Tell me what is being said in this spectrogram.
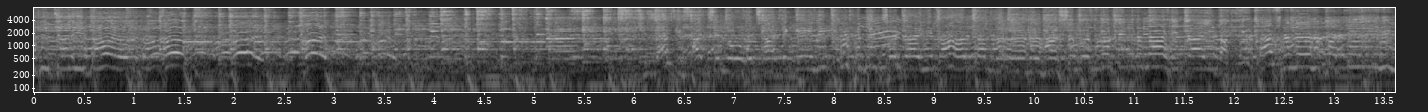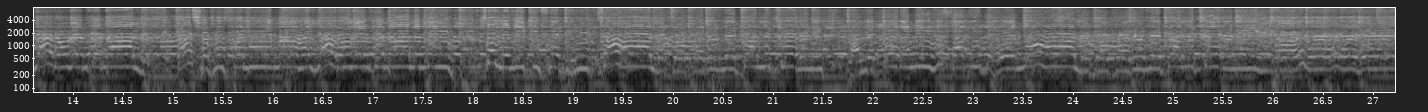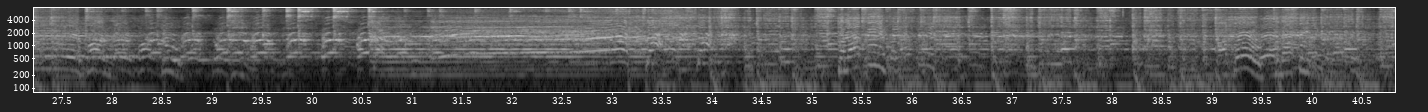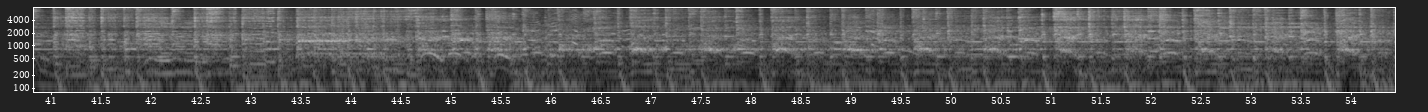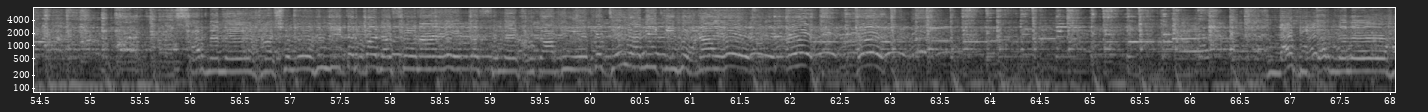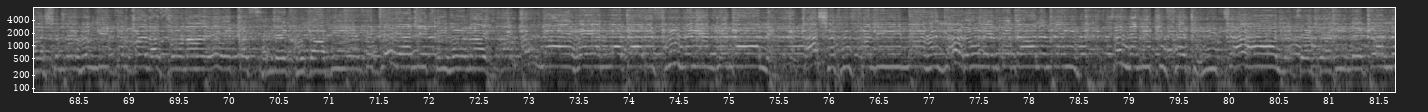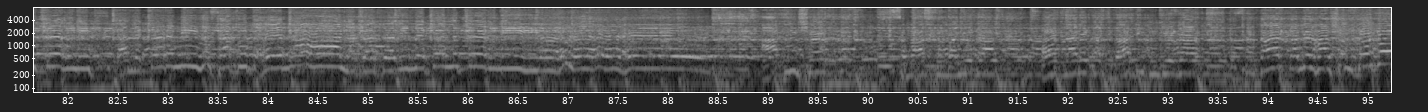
Kenapa? Aduh, kenapa? मोहली दरबारा सोना है कसम खुदा दी तो जेला की होना है कर्म ने हाशम बना सोना है। कसम खुदा दी ते जेला ने होना है। दा भी ने गल करनी। करनी दे करनी भी और नारे का जवाब भी दीजिएगा। सरदार कर्नल हाशम दोगो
